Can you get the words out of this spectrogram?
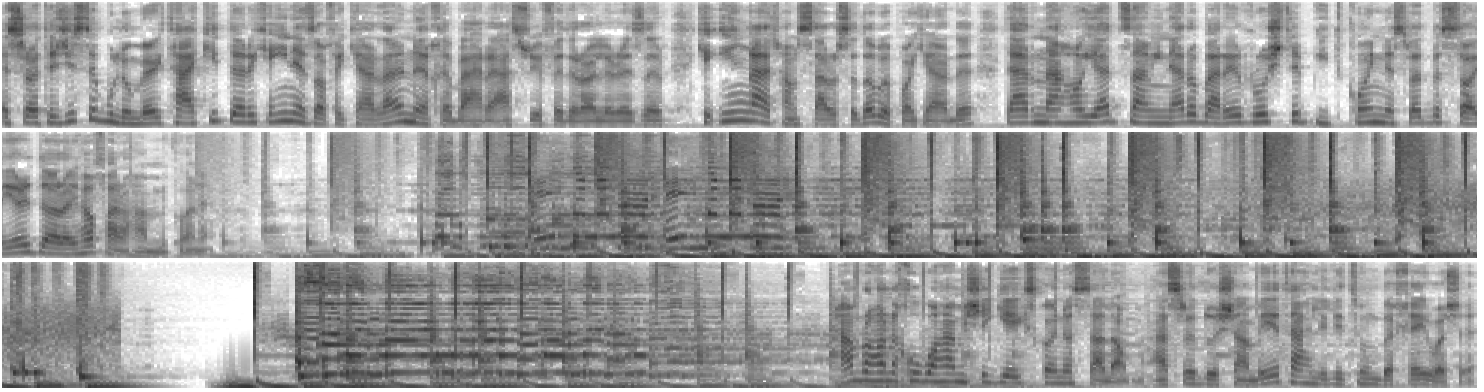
استراتژیست بلومبرگ تاکید داره که این اضافه کردن نرخ بهره از سوی فدرال رزرو که اینقدر هم سر و صدا به پا کرده در نهایت زمینه رو برای رشد بیت کوین نسبت به سایر دارایی ها فراهم می‌کنه. همراهان خوب و همیشگی اکسکوینو سلام. عصر دوشنبه تحلیلیتون به خیر باشه.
